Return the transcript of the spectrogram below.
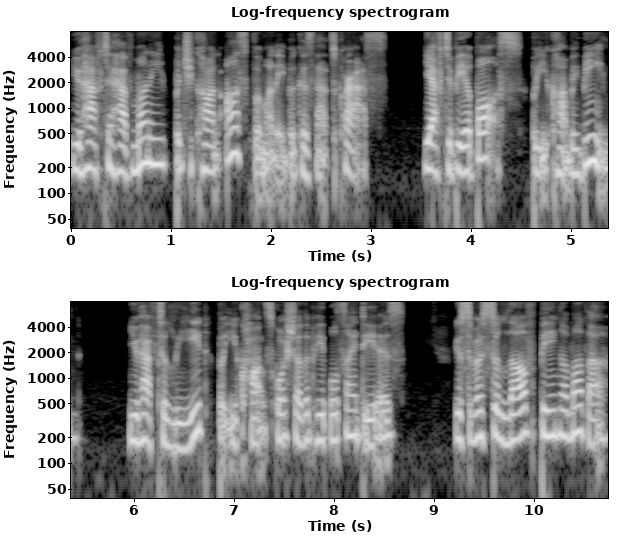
You have to have money, but you can't ask for money because that's crass. You have to be a boss, but you can't be mean. You have to lead, but you can't squash other people's ideas. You're supposed to love being a mother,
